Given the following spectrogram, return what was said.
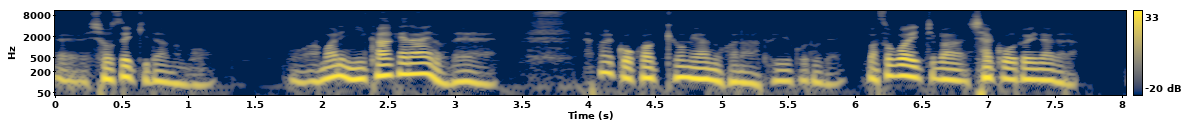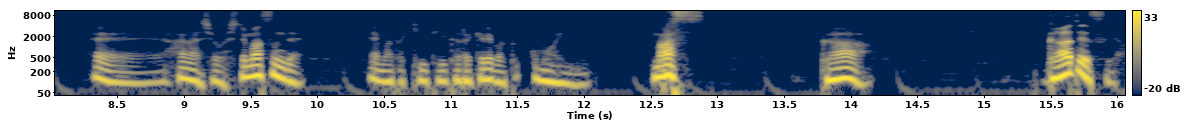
えー書籍だのも、あまり見かけないので、やっぱりここは興味あるのかなということで、まあ、そこは一番尺を取りながら、えー話をしてますんで、えーまた聞いていただければと思います。が、がですよ。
